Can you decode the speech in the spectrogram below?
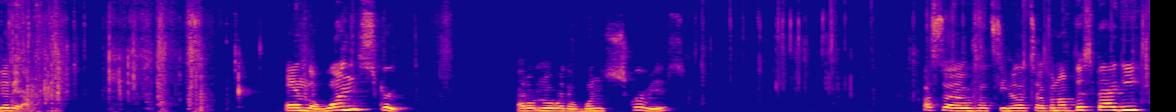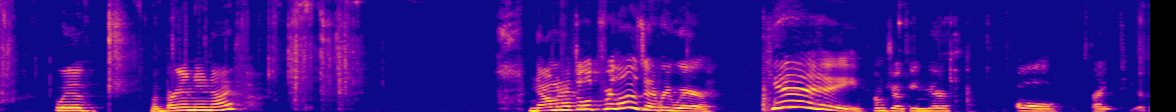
Here they are. And the one screw. I don't know where the one screw is. Also, let's see here. Let's open up this baggie with my brand new knife. Now I'm gonna have to look for those everywhere. Yay! I'm joking, they're all right here.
